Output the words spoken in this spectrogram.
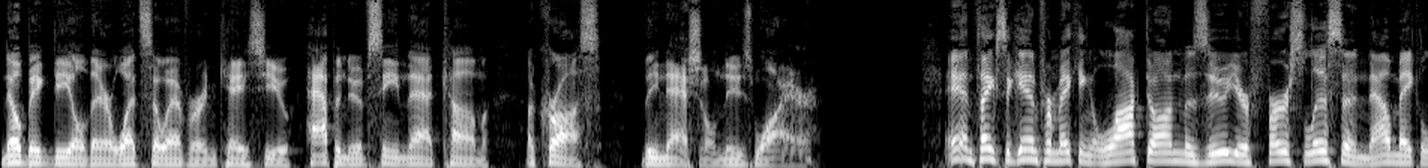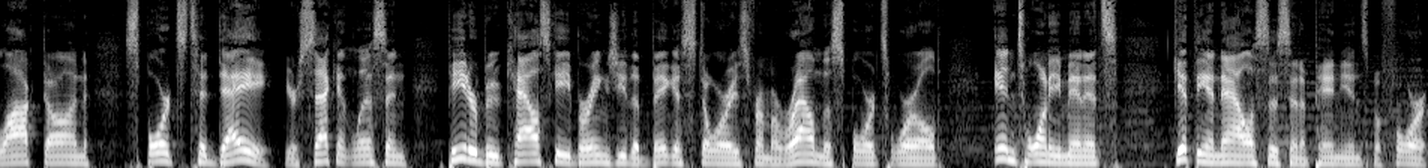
no big deal there whatsoever in case you happen to have seen that come across the national news wire. And thanks again for making Locked On Mizzou your first listen. Now make Locked On Sports Today your second listen. Peter Bukowski brings you the biggest stories from around the sports world in 20 minutes. Get the analysis and opinions before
